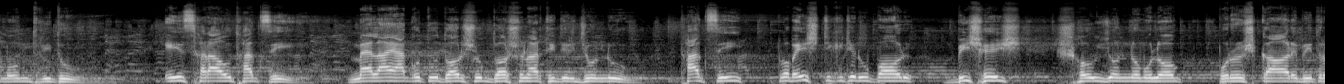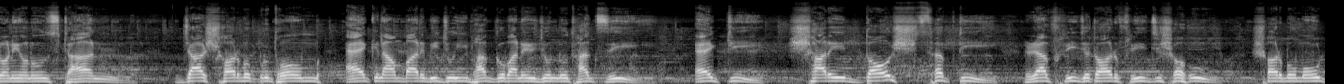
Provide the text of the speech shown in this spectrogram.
আমন্ত্রিত। এছাড়াও থাকছে মেলায় আগত দর্শক দর্শনার্থীদের জন্য থাকছে প্রবেশ টিকিটের উপর বিশেষ সৌজন্যমূলক পুরস্কার বিতরণী অনুষ্ঠান। যা সর্বপ্রথম এক নাম্বার বিজয়ী ভাগ্যবানের জন্য থাকছে। একটি সাড়ে দশ সেফটি রেফ্রিজারেটর ফ্রিজ সহ সর্বমোট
